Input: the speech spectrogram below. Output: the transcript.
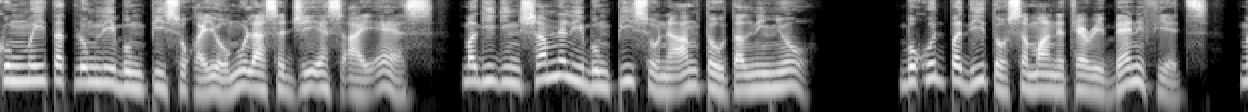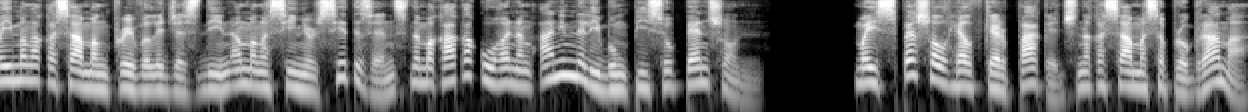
Kung may 3,000 piso kayo mula sa GSIS, magiging 9,000 piso na ang total ninyo. Bukod pa dito sa monetary benefits, may mga kasamang privileges din ang mga senior citizens na makakakuha ng 6,000 piso pension. May special healthcare package na kasama sa programa,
